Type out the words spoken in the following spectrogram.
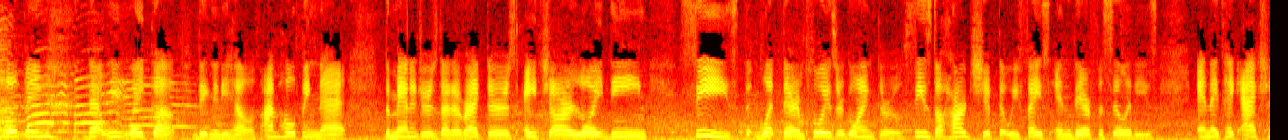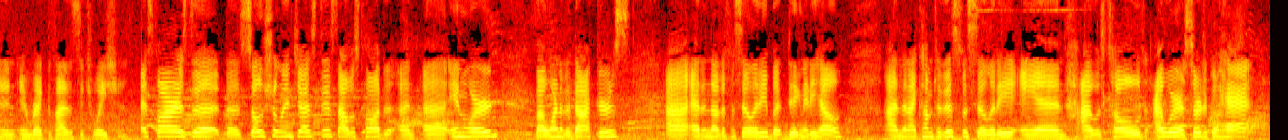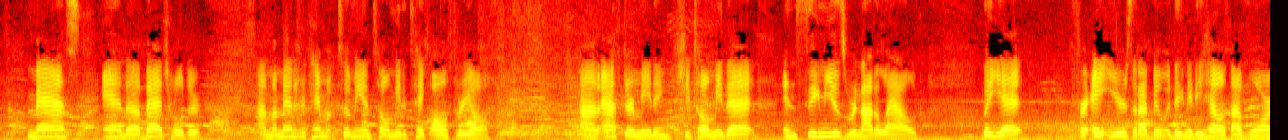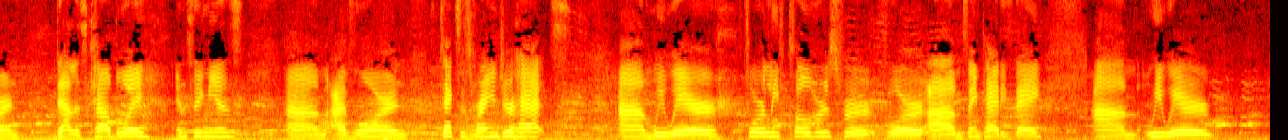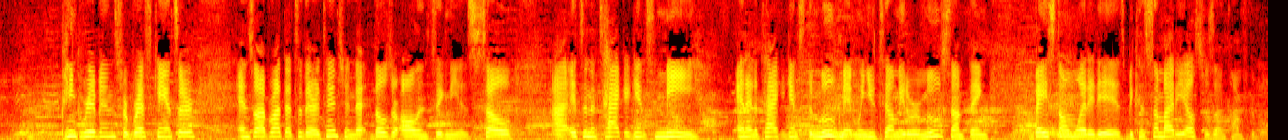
hoping that we wake up Dignity Health. I'm hoping that the managers, the directors, HR, Lloyd Dean sees what their employees are going through, sees the hardship that we face in their facilities, and they take action and rectify the situation. As far as the, the social injustice, I was called an uh, N word by one of the doctors uh, at another facility, but Dignity Health. And then I come to this facility and I was told I wear a surgical hat, mask, and a badge holder. Uh, my manager came up to me and told me to take all three off. Uh, after a meeting, she told me that insignias were not allowed. But yet, for eight years that I've been with Dignity Health, I've worn Dallas Cowboy insignias. Um, I've worn Texas Ranger hats. Um, we wear four leaf clovers for, for um, St. Patty's Day. Um, we wear pink ribbons for breast cancer. And so I brought that to their attention that those are all insignias. So uh, it's an attack against me and an attack against the movement when you tell me to remove something based on what it is because somebody else was uncomfortable.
